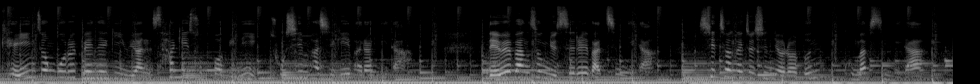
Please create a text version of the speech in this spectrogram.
개인정보를 빼내기 위한 사기 수법이니 조심하시기 바랍니다. 내외 방송 뉴스를 마칩니다. 시청해주신 여러분 고맙습니다.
